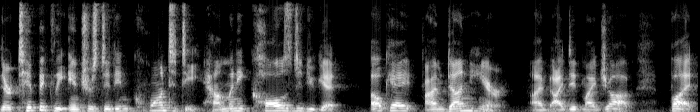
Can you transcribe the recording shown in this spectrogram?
They're typically interested in quantity. How many calls did you get? Okay, I'm done here. I, I did my job. But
